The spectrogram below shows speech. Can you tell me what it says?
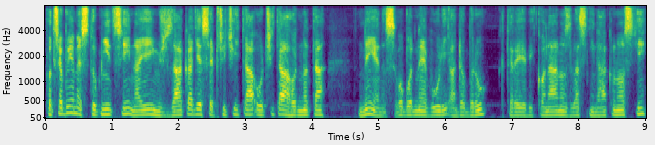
Potřebujeme stupnici, na jejímž základě se přičítá určitá hodnota nejen svobodné vůli a dobru, které je vykonáno z vlastní náklonosti,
